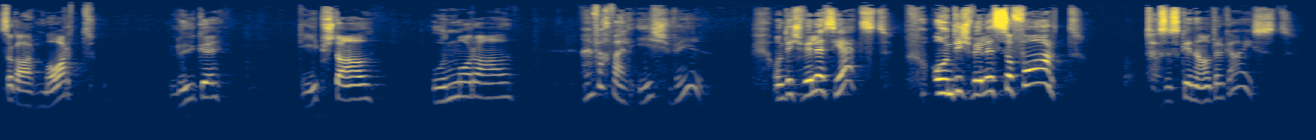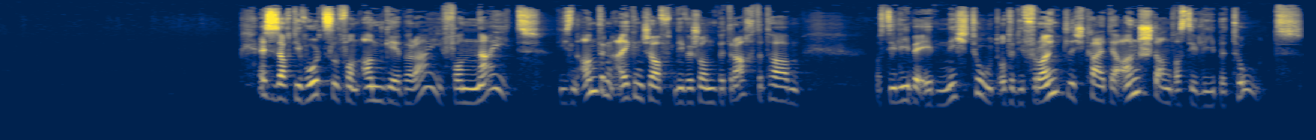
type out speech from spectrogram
sogar Mord, Lüge, Diebstahl, Unmoral, Einfach weil ich will. Und ich will es jetzt. Und ich will es sofort. Das ist genau der Geist. Es ist auch die Wurzel von Angeberei, von Neid, diesen anderen Eigenschaften, die wir schon betrachtet haben, was die Liebe eben nicht tut, oder die Freundlichkeit, der Anstand, was die Liebe tut.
